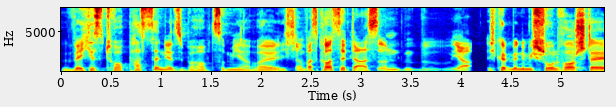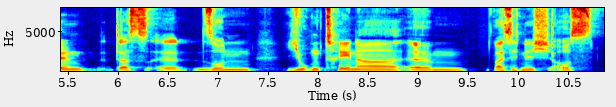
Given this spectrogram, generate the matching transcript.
welches Tor passt denn jetzt überhaupt zu mir? Weil ich, und was kostet das? Und ja. Ich könnte mir nämlich schon vorstellen, dass äh, so ein Jugendtrainer, ähm, weiß ich nicht, aus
